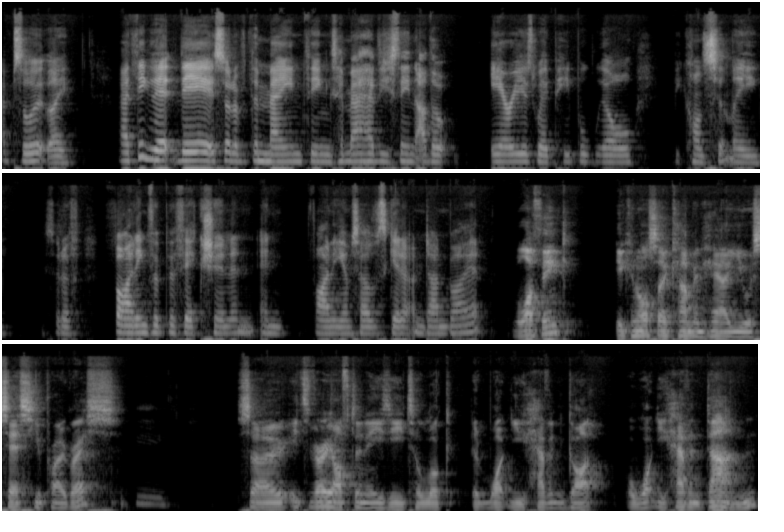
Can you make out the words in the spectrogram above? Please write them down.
absolutely. I think that they're sort of the main things. Have, have you seen other areas where people will be constantly sort of fighting for perfection and, and finding themselves get it undone by it? Well, I think it can also come in how you assess your progress. So it's very often easy to look at what you haven't got or what you haven't done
